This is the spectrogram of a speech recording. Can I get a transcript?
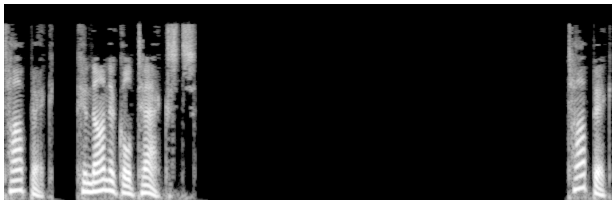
Topic: Canonical texts. Topic:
